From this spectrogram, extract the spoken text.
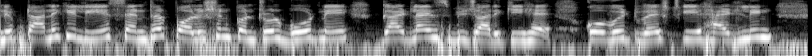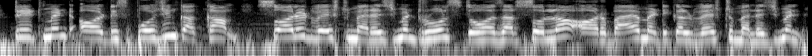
निपटाने के लिए सेंट्रल पॉल्यूशन कंट्रोल बोर्ड ने गाइडलाइंस भी जारी की है। कोविड वेस्ट की हैंडलिंग, ट्रीटमेंट और डिस्पोजिंग का काम सॉलिड वेस्ट मैनेजमेंट रूल्स 2016 और बायोमेडिकल वेस्ट मैनेजमेंट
